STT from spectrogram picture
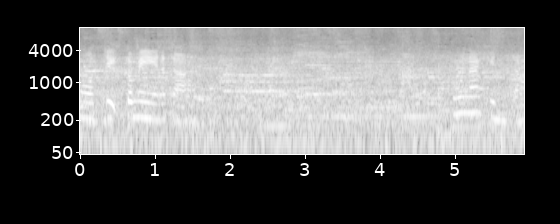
มจิก็มีนะจ๊ะ กินจัง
